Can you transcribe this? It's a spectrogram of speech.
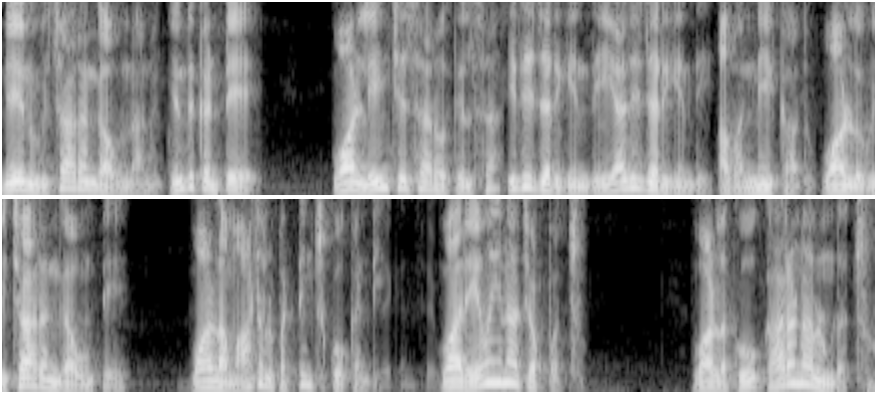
నేను విచారంగా ఉన్నాను. ఎందుకంటే వాళ్ళేం చేశారో తెలుసా? ఇది జరిగింది అది జరిగింది. అవన్నీ కాదు. వాళ్ళు విచారంగా ఉంటే వాళ్ళ మాటలు పట్టించుకోకండి. వారేమైనా చెప్పొచ్చు. వాళ్ళకు కారణాలుండొచ్చు.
